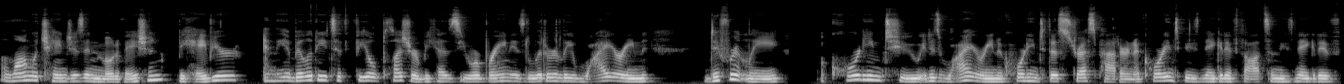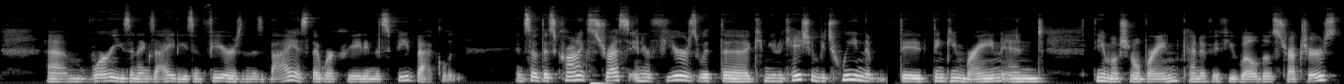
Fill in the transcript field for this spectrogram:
along with changes in motivation, behavior, and the ability to feel pleasure because your brain is literally wiring differently according to it is wiring according to this stress pattern according to these negative thoughts and these negative um, worries and anxieties and fears and this bias that we're creating this feedback loop and so this chronic stress interferes with the communication between the, the thinking brain and the emotional brain, kind of, if you will, those structures.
